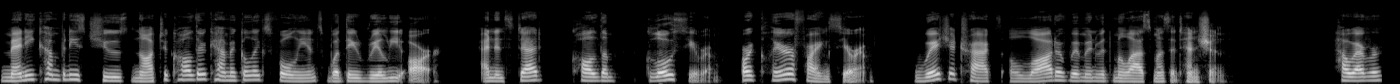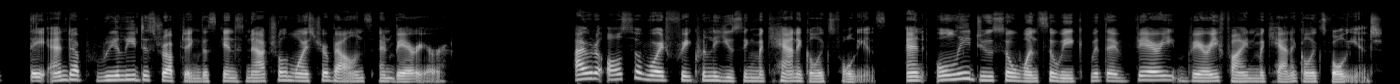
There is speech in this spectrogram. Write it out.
many companies choose not to call their chemical exfoliants what they really are, and instead call them glow serum or clarifying serum, which attracts a lot of women with melasma's attention. However, they end up really disrupting the skin's natural moisture balance and barrier. I would also avoid frequently using mechanical exfoliants and only do so once a week with a very, very fine mechanical exfoliant.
